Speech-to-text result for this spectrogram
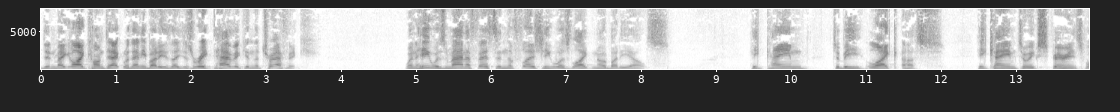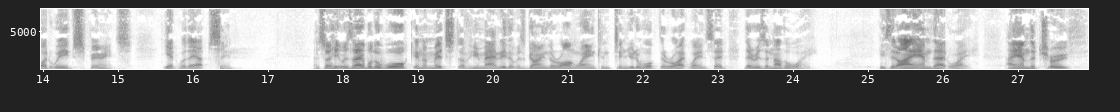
didn't make eye contact with anybody, they just wreaked havoc in the traffic. When he was manifest in the flesh, he was like nobody else. He came to be like us. He came to experience what we experience, yet without sin. And so he was able to walk in the midst of humanity that was going the wrong way and continue to walk the right way and said, There is another way. He said, I am that way. I am the truth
